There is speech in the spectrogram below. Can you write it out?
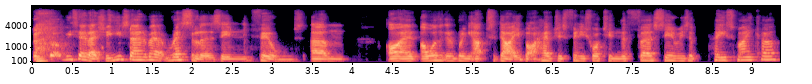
What we said actually, you saying about wrestlers in films. Um, I I wasn't going to bring it up today, but I have just finished watching the first series of Peacemaker.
